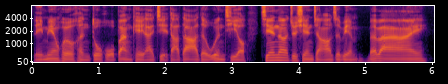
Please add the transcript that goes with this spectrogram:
里面会有很多伙伴可以来解答大家的问题哦。今天呢就先讲到这边，拜拜。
